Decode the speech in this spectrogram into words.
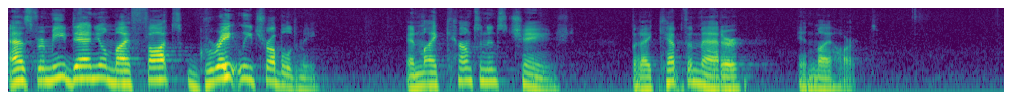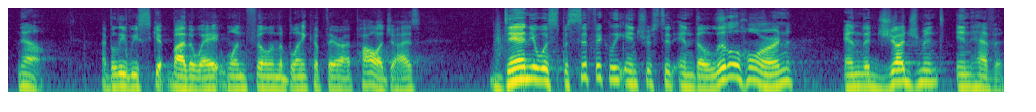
As for me, Daniel, my thoughts greatly troubled me and my countenance changed, but I kept the matter in my heart. Now, I believe we skipped, by the way, one fill in the blank up there. I apologize. Daniel was specifically interested in the little horn and the judgment in heaven.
